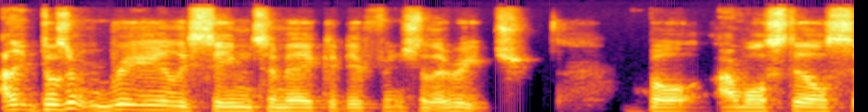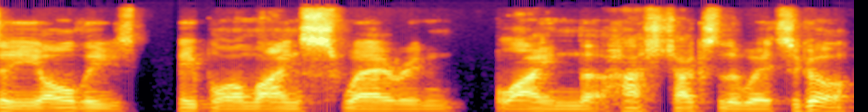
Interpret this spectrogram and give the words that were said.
And it doesn't really seem to make a difference to the reach. But I will still see all these people online swearing blind that hashtags are the way to go.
